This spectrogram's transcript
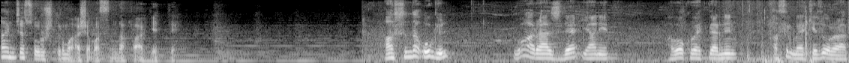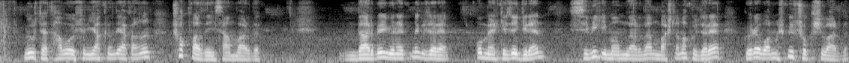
anca soruşturma aşamasında fark etti. Aslında o gün bu arazide yani hava kuvvetlerinin asıl merkezi olarak Mürtet Hava Üssü'nün yakınında yakalanan çok fazla insan vardı. Darbeyi yönetmek üzere o merkeze giren sivil imamlardan başlamak üzere görev almış birçok kişi vardı.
